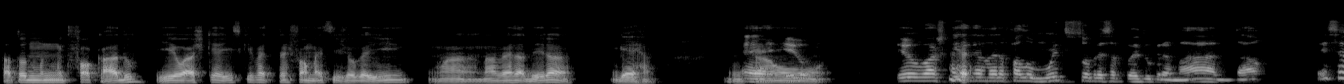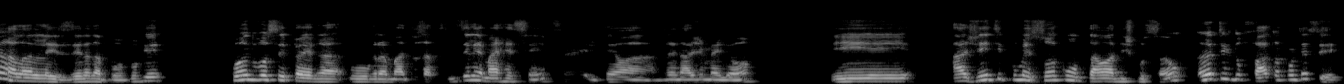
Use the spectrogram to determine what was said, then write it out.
tá todo mundo muito focado e eu acho que é isso que vai transformar esse jogo aí numa, numa verdadeira guerra. Então, é, eu, eu acho que é. a galera falou muito sobre essa coisa do gramado e tal. Isso é uma leseira da porra, porque quando você pega o gramado dos atletas, ele é mais recente, né? ele tem uma drenagem melhor. E a gente começou a contar uma discussão antes do fato acontecer,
